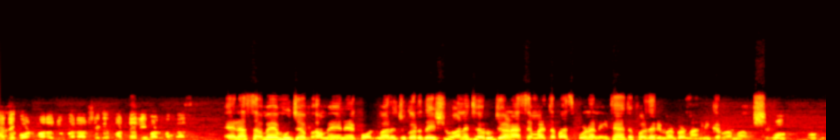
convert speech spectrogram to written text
આજે કોર્ટમાં રજૂ કરાવશે કે ફર્ધર રિમાન્ડ મંગાશે? એના સમય મુજબ અમે એને કોર્ટમાં રજૂ કરી દઈશું અને જરૂર જણાશે અમારી તપાસ પૂર્ણ નહીં થાય તો ફર્ધર રિમાન્ડ પર માંગણી કરવામાં આવશે. Okay okay.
